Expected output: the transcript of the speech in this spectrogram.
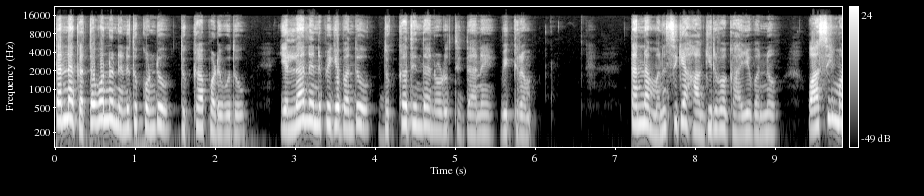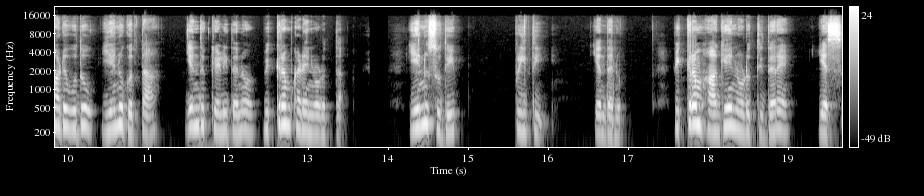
ತನ್ನ ಗತವನ್ನು ನೆನೆದುಕೊಂಡು ದುಃಖ ಪಡುವುದು, ಎಲ್ಲ ನೆನಪಿಗೆ ಬಂದು ದುಃಖದಿಂದ ನೋಡುತ್ತಿದ್ದಾನೆ ವಿಕ್ರಮ್. ತನ್ನ ಮನಸ್ಸಿಗೆ ಆಗಿರುವ ಗಾಯವನ್ನು ವಾಸಿ ಮಾಡುವುದು ಏನು ಗೊತ್ತಾ ಎಂದು ಕೇಳಿದನು ವಿಕ್ರಮ್ ಕಡೆ ನೋಡುತ್ತಾ. ಏನು ಸುದೀಪ್? ಪ್ರೀತಿ, ಎಂದನು. ವಿಕ್ರಮ್ ಹಾಗೇ ನೋಡುತ್ತಿದ್ದರೆ, ಎಸ್.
